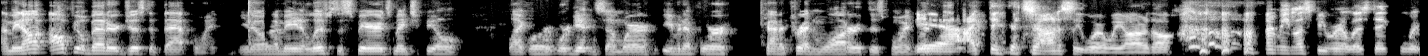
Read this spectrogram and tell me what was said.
I mean, I'll I'll feel better just at that point. You know what I mean? It lifts the spirits, makes you feel like we're we're getting somewhere, even if we're kind of treading water at this point. But. Yeah, I think that's honestly where we are, though. I mean, let's be realistic. we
